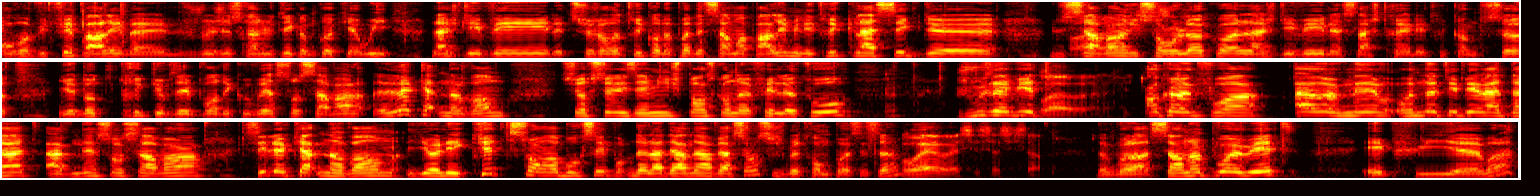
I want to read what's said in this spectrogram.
on va vite fait parler. Ben, je veux juste rajouter comme quoi que oui, l'HDV, ce genre de trucs, on n'a pas nécessairement parlé. Mais les trucs classiques de, du serveur, ils sont là, quoi. L'HDV, le slash trade, des trucs comme ça. Il y a d'autres trucs que vous allez pouvoir découvrir sur le serveur le 4 novembre. Sur ce, les amis, je pense qu'on a fait le tour. Je vous invite, encore une fois, à revenir. Notez bien la date, à venir sur le serveur. C'est le 4 novembre. Il y a les kits qui sont remboursés pour de la dernière version, si je me trompe pas, c'est ça? Ouais, ouais, c'est ça, c'est ça. Donc voilà, c'est en 1.8. Et puis, euh, voilà.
